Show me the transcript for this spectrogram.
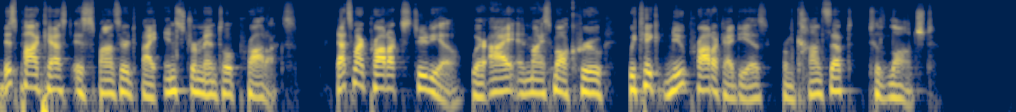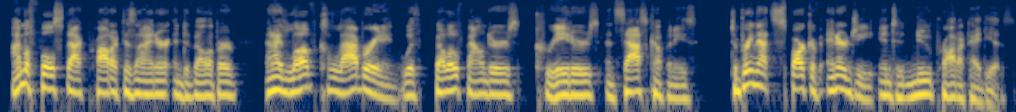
This podcast is sponsored by Instrumental Products. That's my product studio where I and my small crew, we take new product ideas from concept to launched. I'm a full stack product designer and developer, and I love collaborating with fellow founders, creators, and SaaS companies to bring that spark of energy into new product ideas.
